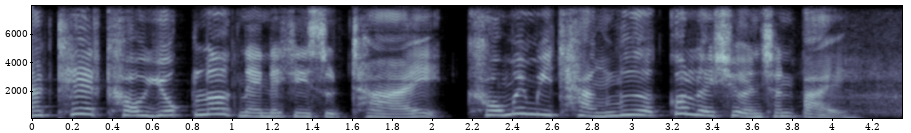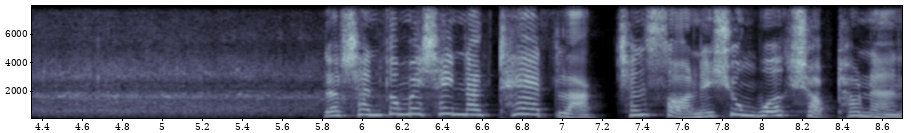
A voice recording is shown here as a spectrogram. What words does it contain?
นักเทศเขายกเลิกในนาทีสุดท้าย เขาไม่มีทางเลือกก็เลยเชิญฉันไป แล้วฉันก็ไม่ใช่นักเทศหลัก ฉันสอนในช่วงเวิร์กช็อปเท่านั้น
